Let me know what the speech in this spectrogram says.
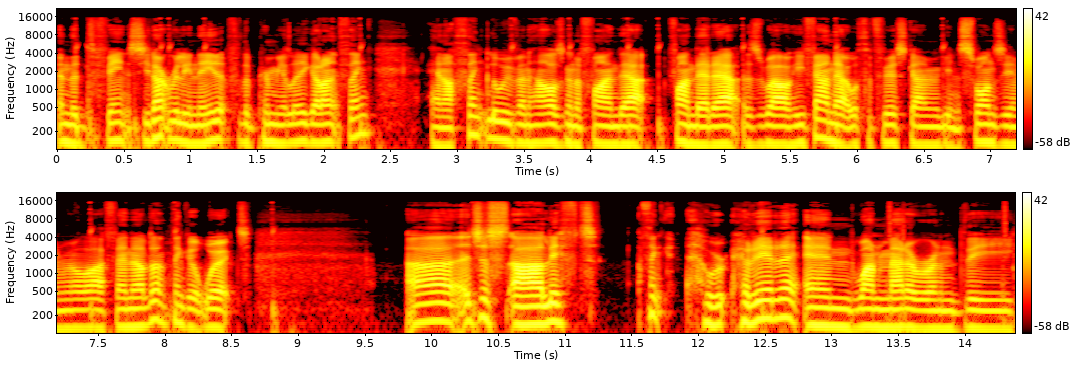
in the defense. You don't really need it for the Premier League, I don't think. And I think Louis Van Gaal is going to find out find that out as well. He found out with the first game against Swansea in real life, and I don't think it worked. Uh, it just uh, left. I think Herrera and Juan Mata were in the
